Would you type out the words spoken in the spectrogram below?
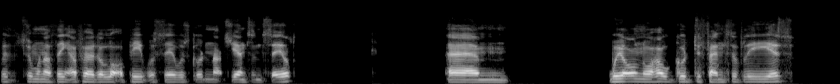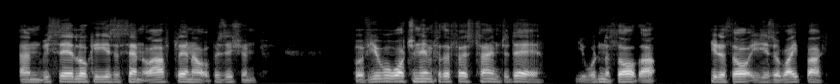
with someone I think I've heard a lot of people say was good, and that's Jenson Seelt. Um, we all know how good defensively he is, and we say, look, he is a centre half playing out of position. But if you were watching him for the first time today, you wouldn't have thought that. You'd have thought he's a right back.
